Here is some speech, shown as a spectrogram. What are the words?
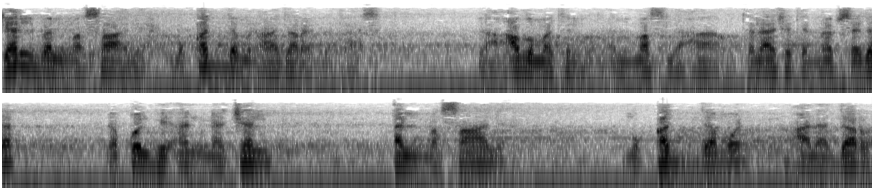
جلب المصالح مقدم على درء المفاسد. إذا عظمت المصلحة وتلاشت المفسدة نقول بأن جلب المصالح مقدم على درء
